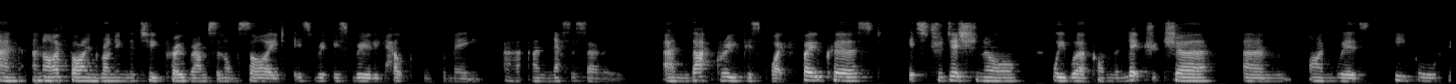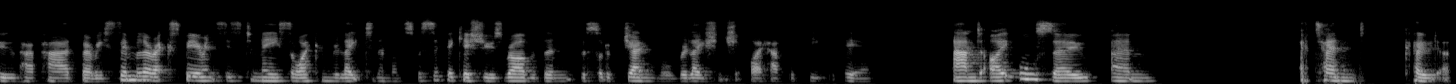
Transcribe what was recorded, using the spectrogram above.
and and I find running the two programs alongside is re- is really helpful for me uh, and necessary. And that group is quite focused. It's traditional we work on the literature. Um, I'm with people who have had very similar experiences to me, so I can relate to them on specific issues rather than the sort of general relationship I have with people here. And I also um, attend CODA.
